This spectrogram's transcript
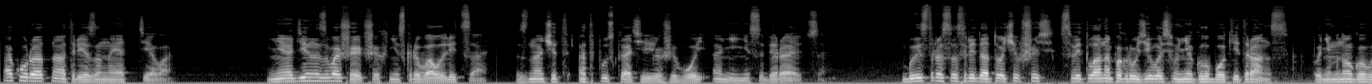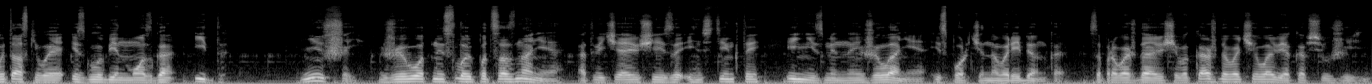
аккуратно отрезанной от тела. Ни один из вошедших не скрывал лица, значит, отпускать ее живой они не собираются. Быстро сосредоточившись, Светлана погрузилась в неглубокий транс, понемногу вытаскивая из глубин мозга ид – Низший – животный слой подсознания, отвечающий за инстинкты и низменные желания испорченного ребенка, сопровождающего каждого человека всю жизнь.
